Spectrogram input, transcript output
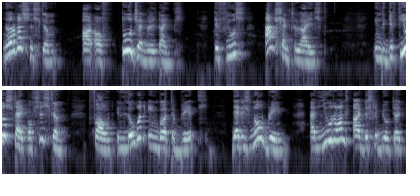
Nervous systems are of two general types, diffuse and centralized. In the diffuse type of system, found in lower invertebrates, there is no brain, and neurons are distributed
